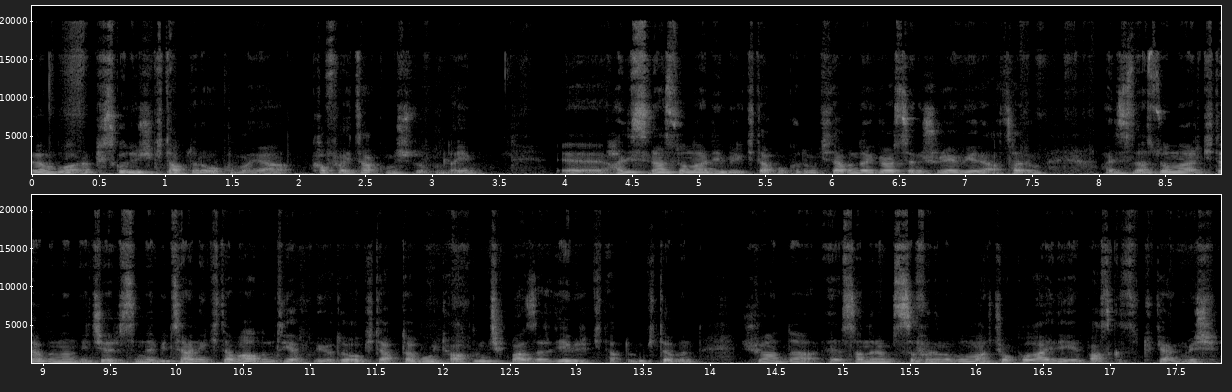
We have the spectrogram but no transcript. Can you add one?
ben bu ara psikoloji kitapları okumaya kafayı takmış durumdayım. E, Halüsinasyonlar diye bir kitap okudum. Kitabın da görseni şuraya bir yere atarım. Halüsinasyonlar kitabının içerisinde bir tane kitaba alıntı yapılıyordu. O kitapta buydu. Aklım çıkmazları diye bir kitaptı. Bu kitabın şu anda e, sanırım sıfırını bulmak çok kolay değil. Baskısı tükenmiş.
